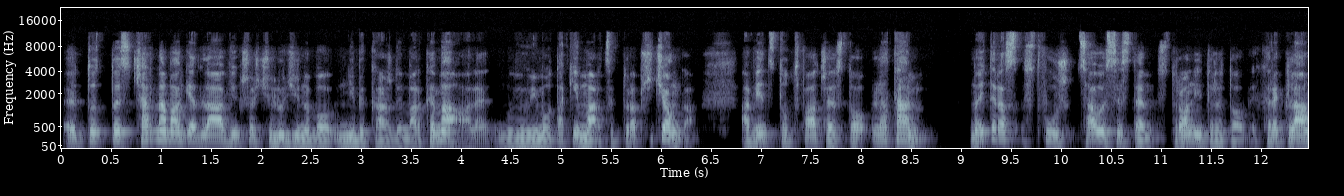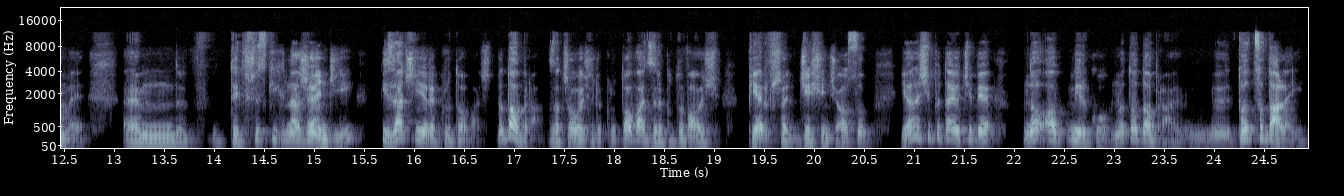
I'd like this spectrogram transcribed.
E, to, to jest czarna magia dla większości ludzi, no bo niby każdy markę ma, ale mówimy o takiej marce, która przyciąga. A więc to trwa często latami. No i teraz stwórz cały system stron internetowych, reklamy, tych wszystkich narzędzi i zacznij rekrutować. No dobra, zacząłeś rekrutować, zrekrutowałeś pierwsze 10 osób i one się pytają ciebie, no o Mirku, no to dobra, y, to co dalej?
